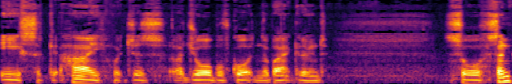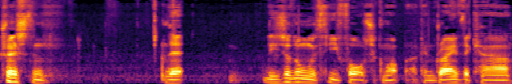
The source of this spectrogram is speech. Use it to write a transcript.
A circuit high, which is a job I've got in the background. So it's interesting that these are the only three faults that come up. I can drive the car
